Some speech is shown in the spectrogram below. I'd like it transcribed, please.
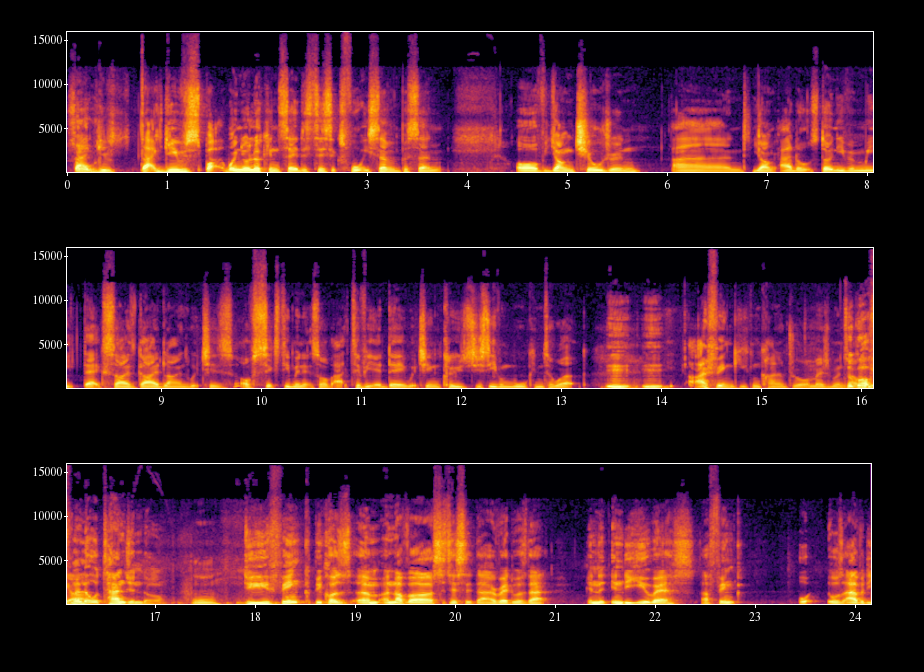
So that gives that gives but when you're looking say the statistics 47% of young children and young adults don't even meet the exercise guidelines which is of 60 minutes of activity a day which includes just even walking to work. Mm, mm. I think you can kind of draw a measurement To that go off on a little tangent though, mm. do you think because um, another statistic that I read was that in the, in the US, I think it was either the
